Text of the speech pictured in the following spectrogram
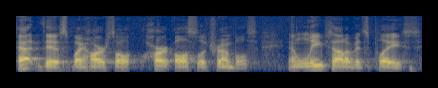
At this my heart also trembles and leaps out of its place.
